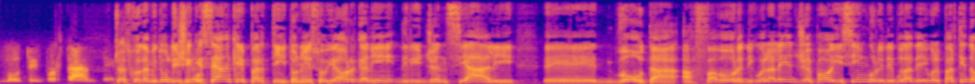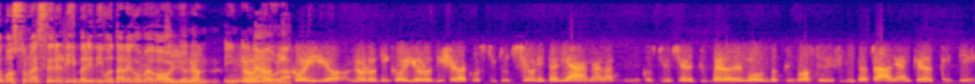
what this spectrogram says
molto importante. Cioè, scusami, tu dici che se anche il partito nei suoi organi dirigenziali eh, vota a favore di quella legge, poi i singoli deputati di quel partito possono essere liberi di votare come vogliono no, in, in non aula. Lo dico io, non lo dico io, lo dice la Costituzione italiana, la Costituzione più bella del mondo, più volte definita tale anche dal PD,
